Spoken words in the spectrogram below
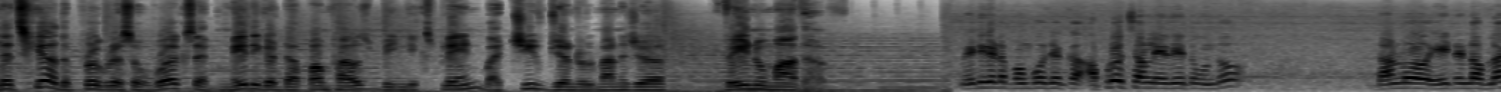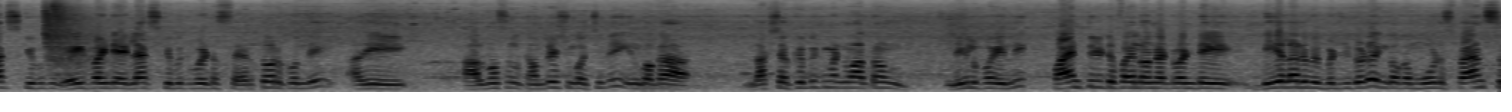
Let's hear the progress of works at Medigadda Pump House being explained by Chief General Manager Venu Madhav. మేడిగడ్డ పంపోజ్ యొక్క అప్రోచ్ ఛానల్ ఏదైతే ఉందో దానిలో eight and half lakhs cubic eight point eight lakhs cubic metres earth వరకు ఉంది. అది ఆల్మోస్ట్ కంప్లీషన్కి వచ్చింది. ఇంకొక లక్ష క్యూబిక్ మీటర్ మాత్రం మిగిలిపోయింది. పాయింట్ త్రీ టు ఫైవ్లో ఉన్నటువంటి డిఎల్ఆర్బి బ్రిడ్జ్ కూడా ఇంకొక మూడు స్పాన్స్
